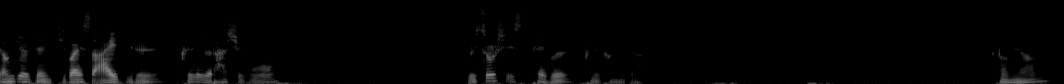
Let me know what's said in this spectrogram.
연결된 디바이스 아이디를 클릭을 하시고 Resources 탭을 클릭합니다. 그러면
